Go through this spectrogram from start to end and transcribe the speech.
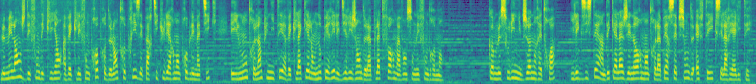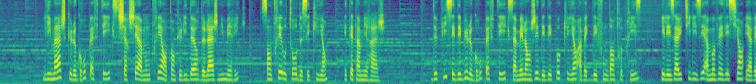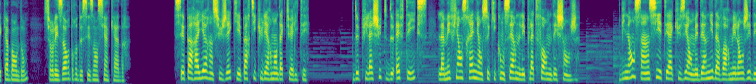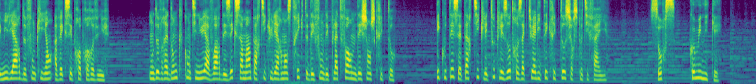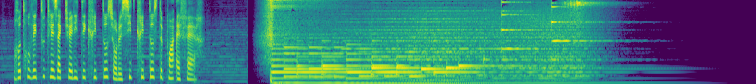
Le mélange des fonds des clients avec les fonds propres de l'entreprise est particulièrement problématique, et il montre l'impunité avec laquelle on opérait les dirigeants de la plateforme avant son effondrement. Comme le souligne John Ray III, il existait un décalage énorme entre la perception de FTX et la réalité. L'image que le groupe FTX cherchait à montrer en tant que leader de l'âge numérique, centré autour de ses clients, était un mirage. Depuis ses débuts, le groupe FTX a mélangé des dépôts clients avec des fonds d'entreprise, et les a utilisés à mauvais escient et avec abandon, sur les ordres de ses anciens cadres. C'est par ailleurs un sujet qui est particulièrement d'actualité. Depuis la chute de FTX, la méfiance règne en ce qui concerne les plateformes d'échange. Binance a ainsi été accusé en mai dernier d'avoir mélangé des milliards de fonds clients avec ses propres revenus. On devrait donc continuer à voir des examens particulièrement stricts des fonds des plateformes d'échange crypto. Écoutez cet article et toutes les autres actualités crypto sur Spotify. Source Communiqué. Retrouvez toutes les actualités crypto sur le site cryptost.fr.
